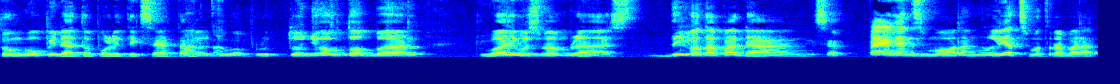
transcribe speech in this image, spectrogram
tunggu pidato politik saya tanggal Mantap. 27 Oktober 2019 di Kota Padang. Saya pengen semua orang ngelihat Sumatera Barat.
